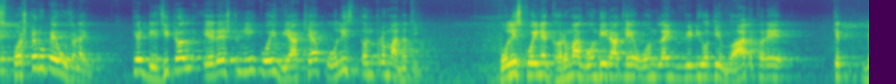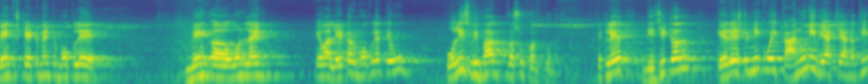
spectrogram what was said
સ્પષ્ટ રૂપે એવું જણાવ્યું કે ડિજિટલ એરેસ્ટની કોઈ વ્યાખ્યા પોલીસ તંત્રમાં નથી. પોલીસ કોઈને ઘરમાં ગોંધી રાખે ઓનલાઈન વિડીયોથી વાત કરે કે બેંક સ્ટેટમેન્ટ મોકલે બેંક ઓનલાઈન એવા લેટર મોકલે તેવું પોલીસ વિભાગ કશું કરતું નથી. એટલે ડિજિટલ એરેસ્ટની કોઈ કાનૂની વ્યાખ્યા નથી,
